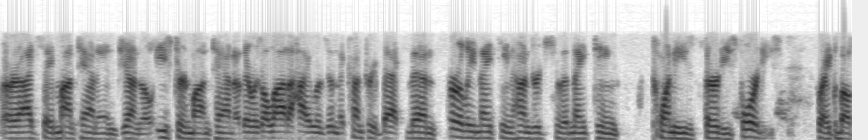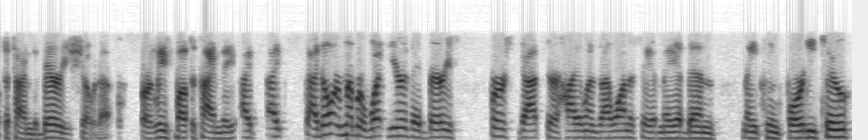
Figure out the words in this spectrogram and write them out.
or I'd say Montana in general, eastern Montana. There was a lot of highlands in the country back then, early 1900s to the 1920s, 30s, 40s, right about the time the Berries showed up, or at least about the time they. I I I don't remember what year the Berries first got their highlands. I want to say it may have been 1942.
